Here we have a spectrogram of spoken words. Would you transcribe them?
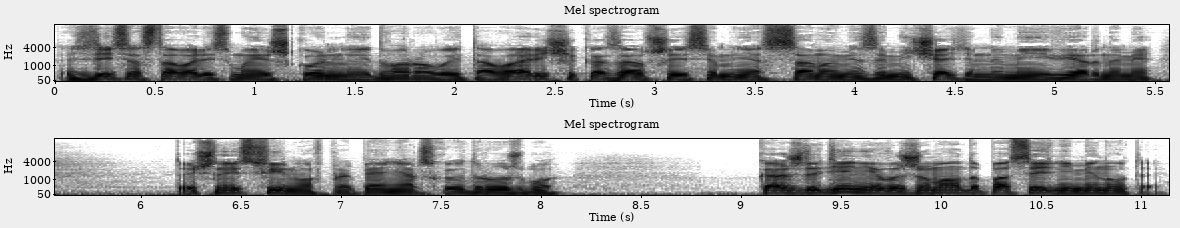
Здесь оставались мои школьные и дворовые товарищи, казавшиеся мне самыми замечательными и верными, точно из фильмов про пионерскую дружбу. Каждый день я выжимал до последней минуты.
